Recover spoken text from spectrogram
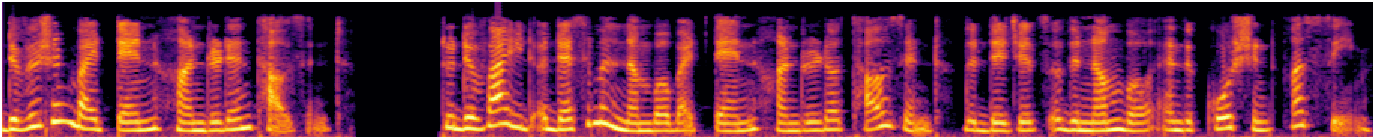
Division by 10, 100 and 1000. To divide a decimal number by 10, 100 or 1000, the digits of the number and the quotient are same.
